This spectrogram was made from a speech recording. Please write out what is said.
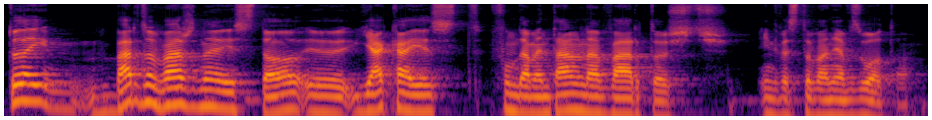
Tutaj bardzo ważne jest to, jaka jest fundamentalna wartość inwestowania w złoto.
